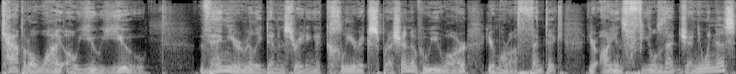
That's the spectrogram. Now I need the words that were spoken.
capital Y O U U, then you're really demonstrating a clear expression of who you are. You're more authentic. Your audience feels that genuineness,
